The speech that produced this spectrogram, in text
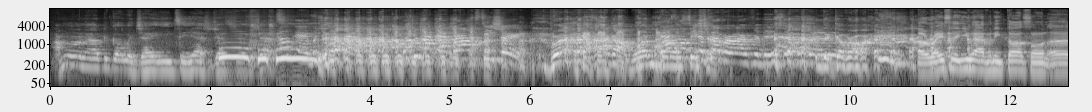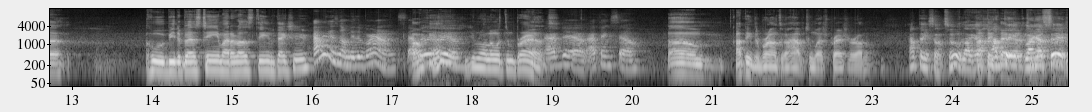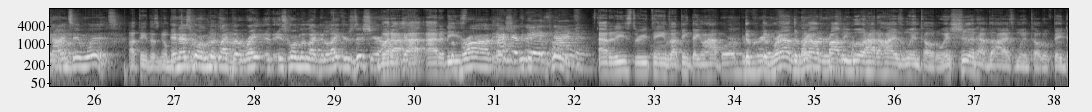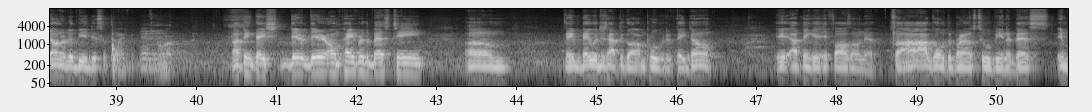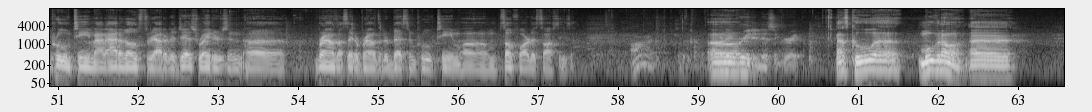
I'm gonna have to go with J E T S. Jets, Jets, Jets. Okay, but you got that. but you got that Browns T-shirt. Bro, I got one Brown T. Shirt. That's Browns gonna be the t-shirt. cover art for this episode. the cover art. Uh, Racer, you have any thoughts on uh who would be the best team out of those teams next year? I think it's gonna be the Browns. I okay, really do. you rolling with them Browns. I do. I think so. Um, I think the Browns are gonna have too much pressure on them. I think so too. Like I, I think I think, like I said, pressure nine, ten wins, I think that's gonna be and that's going to look like the on them. Ra- It's going to look like the Lakers this year. But I- got I- out of these- LeBron, Pressure creates diamonds. Out of these three teams, I think they're gonna have Or the, the create Browns. The the Browns probably will have the highest win total and should have the highest win total. If they don't, it'll be a disappointment. I think they sh- they're they're on paper the best team. Um, they they would just have to go out and prove it. If they don't, it, I think it, it falls on them. So I'll, I'll go with the Browns too, being the best improved team out, out of those three, out of the Jets, Raiders, and uh, Browns. I say the Browns are the best improved team um, so far this offseason. All right. Can agree to disagree. That's cool. Uh, moving on. Uh,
